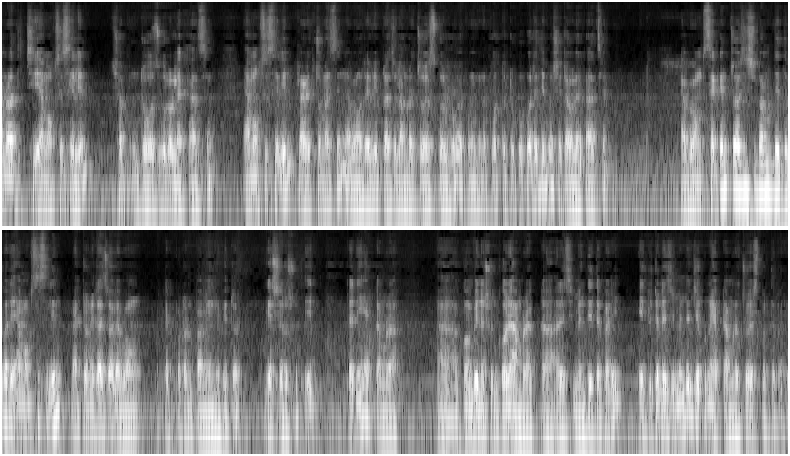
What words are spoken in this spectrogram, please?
আমরা দিচ্ছি অ্যামক্সিসিলিন সব ডোজগুলো লেখা আছে। অ্যামক্সিসিলিন ক্লারিট্রোমাইসিন এবং রেভিপ্রাজল আমরা চয়েস করব এবং এখানে কতটুকু করে দিব, সেটাও লেখা আছে। এবং সেকেন্ড চয়েস হিসেবে আমরা দিতে পারি অ্যামক্সিসিলিন, ম্যাট্রোনিরাজল এবং একটা প্রোটন পাম ইনহিবিটর গ্যাসের ওষুধ। এটা নিয়ে একটা আমরা কম্বিনেশন করে আমরা একটা রেজিমেন্ট দিতে পারি। এই দুটো রেজিমেন্টে যে কোনো একটা আমরা চয়েস করতে পারি।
